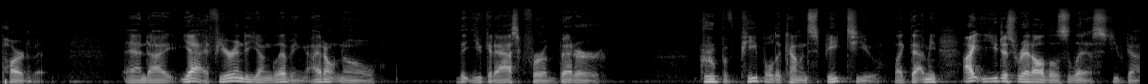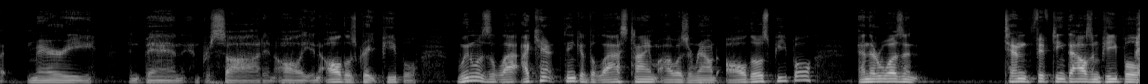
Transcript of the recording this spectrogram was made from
part of it. And I, yeah, if you're into young living, I don't know that you could ask for a better group of people to come and speak to you like that. I mean, I you just read all those lists. You've got Mary and Ben and Prasad and Ollie and all those great people. When was the last? I can't think of the last time I was around all those people and there wasn't 10, 15,000 people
